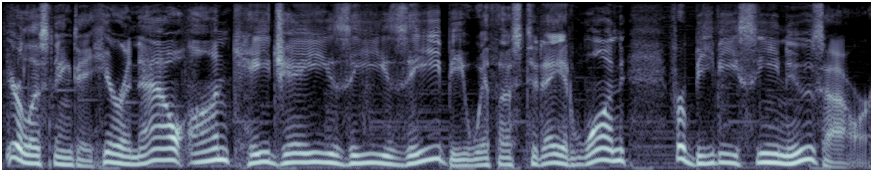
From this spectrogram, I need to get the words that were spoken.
You're listening to Here and Now on KJZZ. Be with us today at 1 for BBC NewsHour.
